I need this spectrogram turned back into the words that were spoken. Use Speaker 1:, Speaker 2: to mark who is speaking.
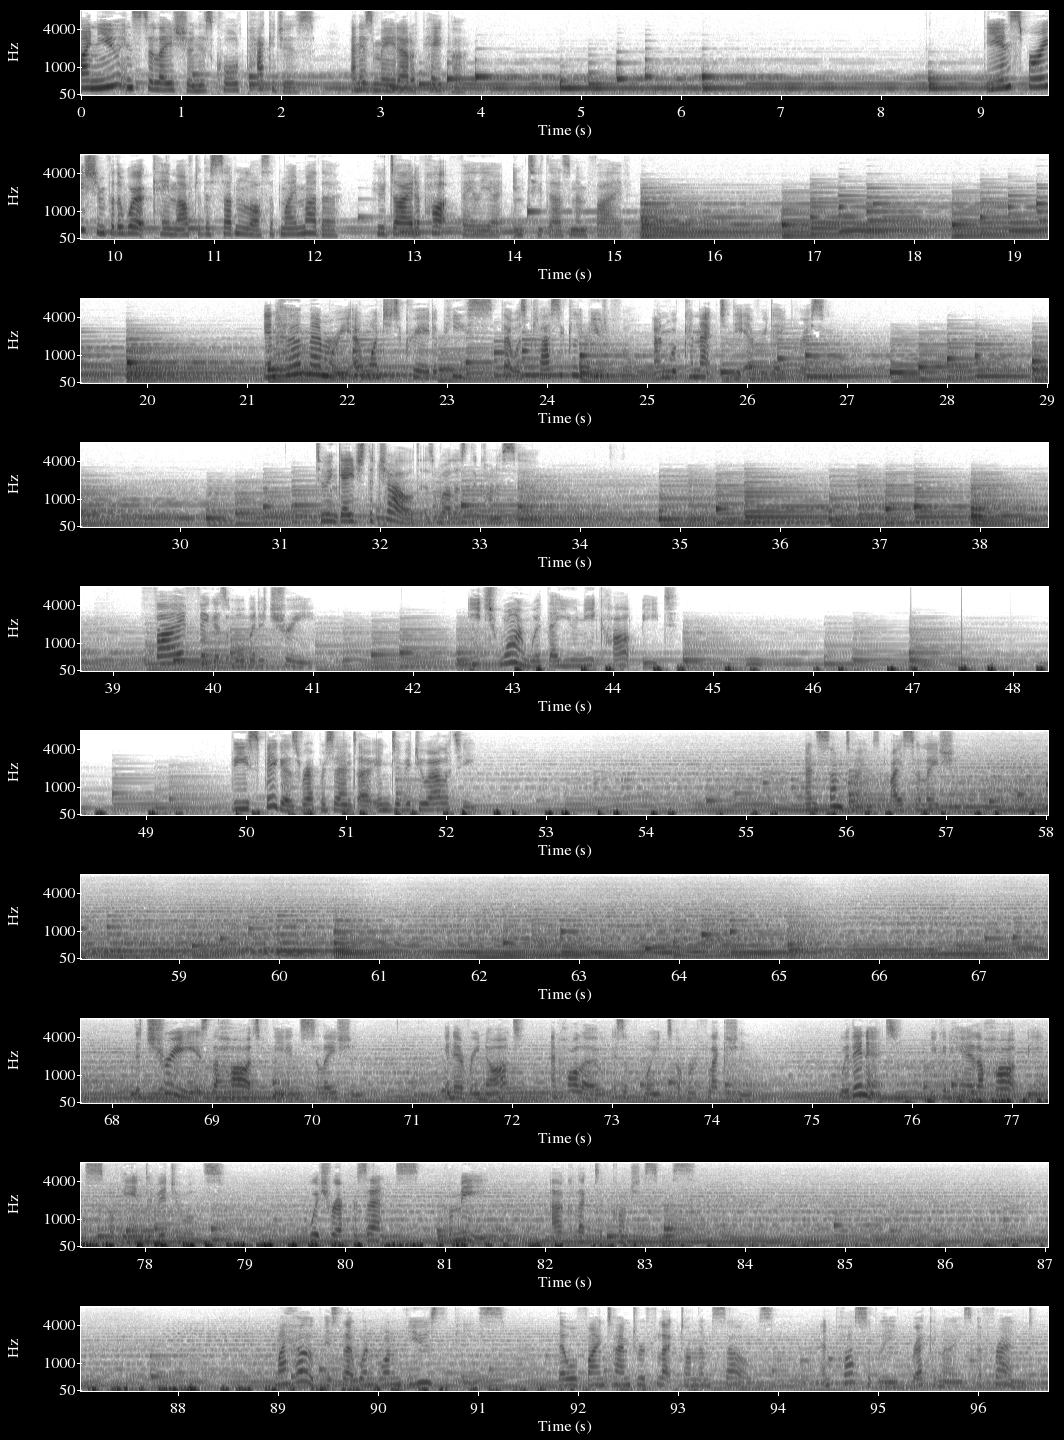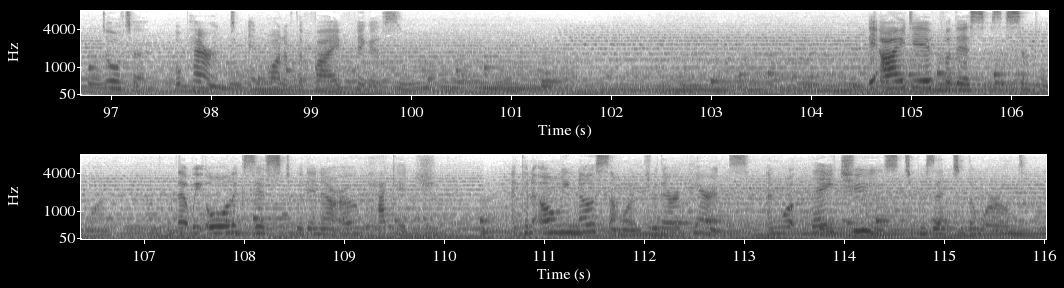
Speaker 1: My new installation is called Packages and is made out of paper. The inspiration for the work came after the sudden loss of my mother, who died of heart failure in 2005. In her memory, I wanted to create a piece that was classically beautiful and would connect to the everyday person. To engage the child as well as the connoisseur. Five figures orbit a tree, each one with their unique heartbeat. These figures represent our individuality and sometimes isolation. The tree is the heart of the installation. In every knot and hollow is a point of reflection. Within it, you can hear the heartbeats of the individuals which represents, for me, our collective consciousness. My hope is that when one views the piece, they will find time to reflect on themselves and possibly recognize a friend, daughter, or parent in one of the five figures. The idea for this is a simple one that we all exist within our own package and can only know someone through their appearance and what they choose to present to the world.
